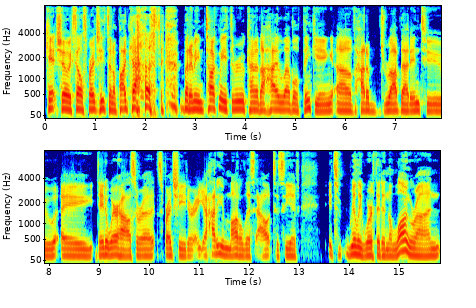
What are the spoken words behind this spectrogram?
can't show excel spreadsheets in a podcast but i mean talk me through kind of the high level thinking of how to drop that into a data warehouse or a spreadsheet or how do you model this out to see if it's really worth it in the long run.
